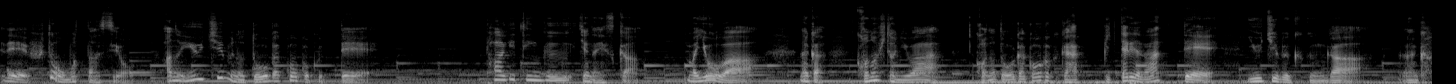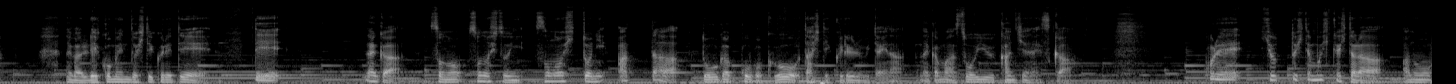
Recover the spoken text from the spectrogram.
でふと思ったんですよ。あの YouTube の動画広告ってターゲティングじゃないですか、まあ、要はなんかこの人にはこの動画広告がぴったりだなって YouTube くんがなんかだからレコメンドしてくれてでなんかそのその人にその人に合った動画広告を出してくれるみたいななんかまあそういう感じじゃないですか。これひょっとしてもしかしたらあの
